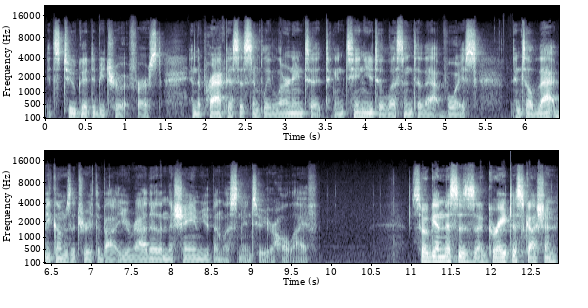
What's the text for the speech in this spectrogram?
It's too good to be true at first. And the practice is simply learning to, to continue to listen to that voice until that becomes the truth about you rather than the shame you've been listening to your whole life. So, again, this is a great discussion.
